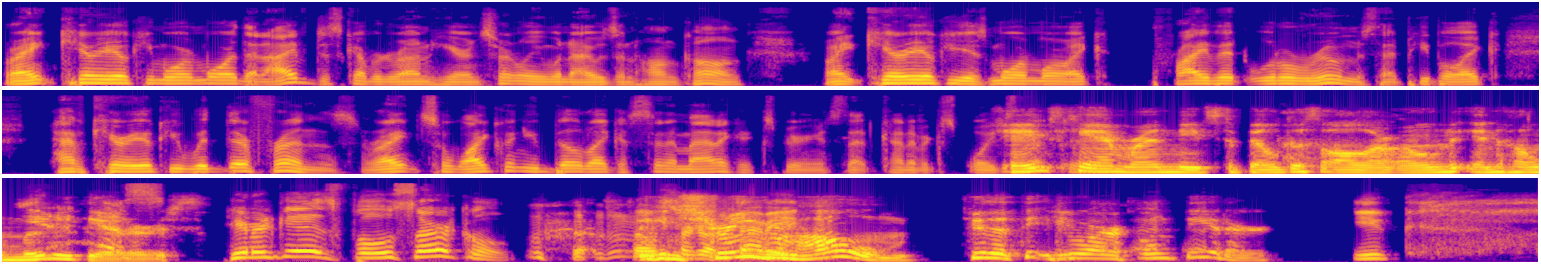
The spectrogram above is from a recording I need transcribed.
right karaoke more and more that i've discovered around here and certainly when i was in hong kong right karaoke is more and more like private little rooms that people like have karaoke with their friends, right? So why couldn't you build like a cinematic experience that kind of exploits James? Cameron needs to build us all our own in-home movie Yes! theaters. Here it is, full circle. We can circle. stream I mean- from home to the th- to our home theater. You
